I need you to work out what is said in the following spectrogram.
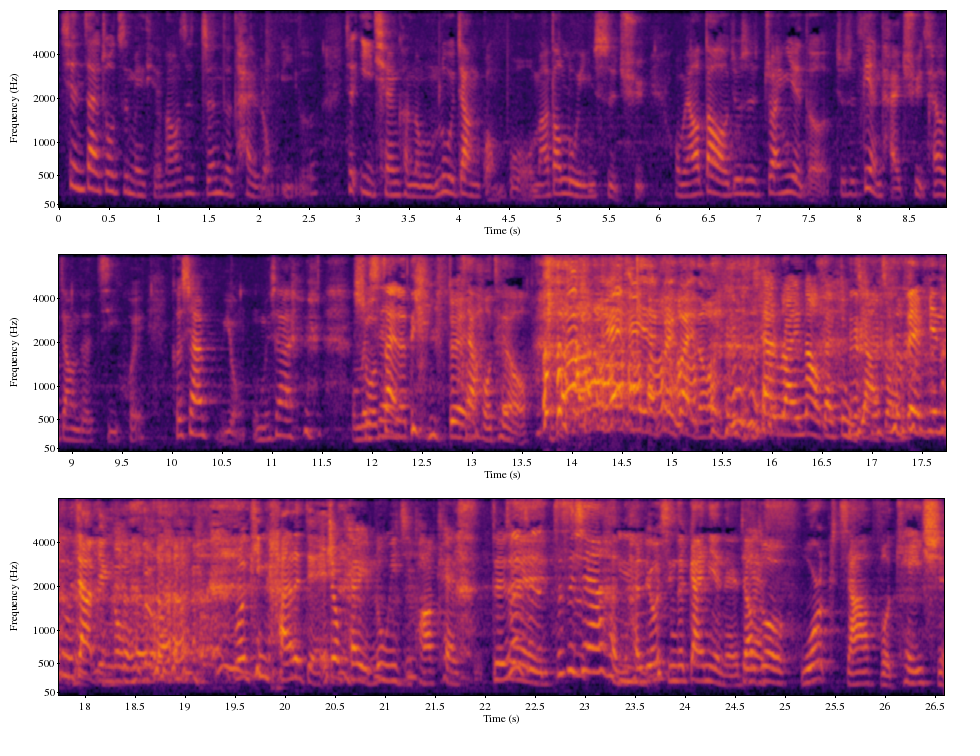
现在做自媒体的方式真的太容易了。就以前可能我们录这样广播，我们要到录音室去，我们要到就是专业的就是电台去才有这样的机会。可是现在不用，我们现在 我们所在的地方 在 hotel，哎，哎怪怪的。现在 right now 在度假中，对，边度假边工作，working holiday 就可以录一集 podcast。对对，这是现在很很流行的概念呢，叫做 work 加 vacation。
